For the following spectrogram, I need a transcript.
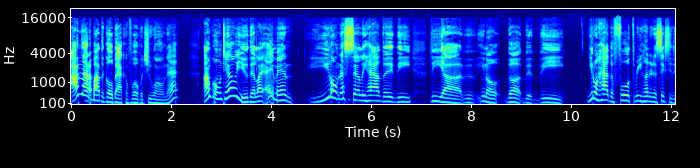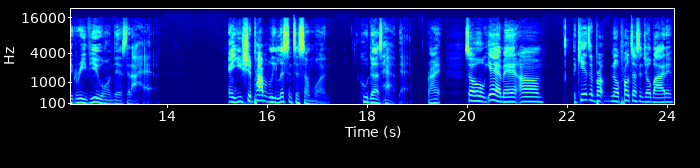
I'm not about to go back and forth with you on that. I'm going to tell you that, like, hey, man, you don't necessarily have the the the uh you know the the the you don't have the full 360 degree view on this that I have. And you should probably listen to someone who does have that, right? So, yeah, man, um the kids are bro- you know protesting Joe Biden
